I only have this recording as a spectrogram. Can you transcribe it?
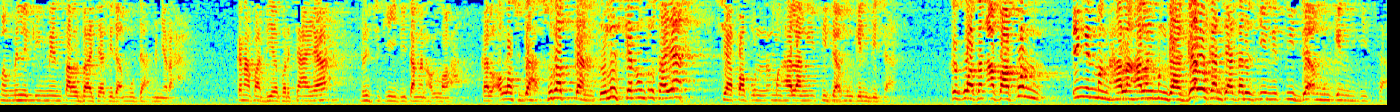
memiliki mental baja tidak mudah menyerah. Kenapa dia percaya rezeki di tangan Allah. Kalau Allah sudah suratkan, tuliskan untuk saya, siapa pun menghalangi tidak mungkin bisa. Kekuatan apa pun ingin menghalang-halangi, menggagalkan jatah rezeki ini tidak mungkin bisa.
